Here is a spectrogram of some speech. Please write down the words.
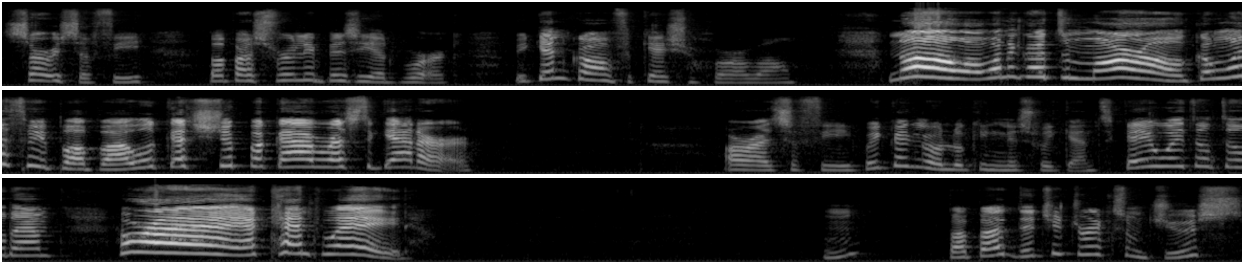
Sorry, Sophie. Papa's really busy at work. We can't go on vacation for a while. No, I want to go tomorrow. Come with me, Papa. We'll catch chupacabras together. Alright, Sophie. We can go looking this weekend. You wait until then? Hooray! I can't wait! Hmm? Papa, did you drink some juice?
